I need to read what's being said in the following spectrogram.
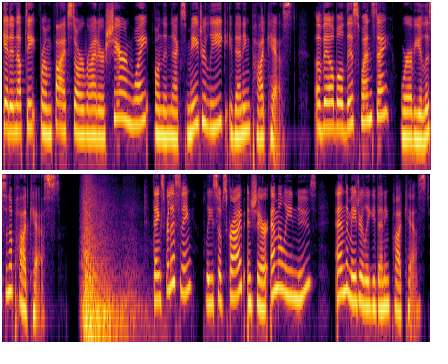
get an update from five star rider Sharon White on the next Major League Eventing podcast. Available this Wednesday, wherever you listen to podcasts. Thanks for listening. Please subscribe and share MLE News and the Major League Eventing podcast.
